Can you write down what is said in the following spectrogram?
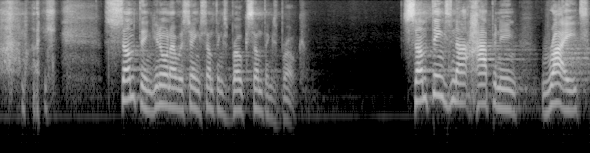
something, you know, when I was saying something's broke, something's broke. Something's not happening right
